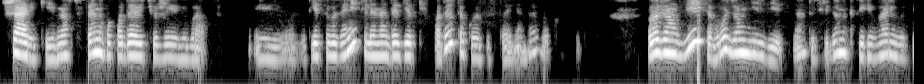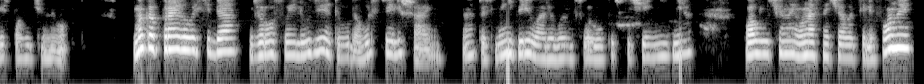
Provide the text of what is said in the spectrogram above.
шарики, и в нас постоянно попадают чужие вибрации. И вот если вы заметили, иногда детки впадают в такое состояние, да, вроде он здесь, а вроде он не здесь, да, то есть ребенок переваривает весь полученный опыт. Мы, как правило, себя, взрослые люди, этого удовольствия лишаем. Да? То есть мы не перевариваем свой опыт в течение дня полученный. У нас сначала телефоны,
